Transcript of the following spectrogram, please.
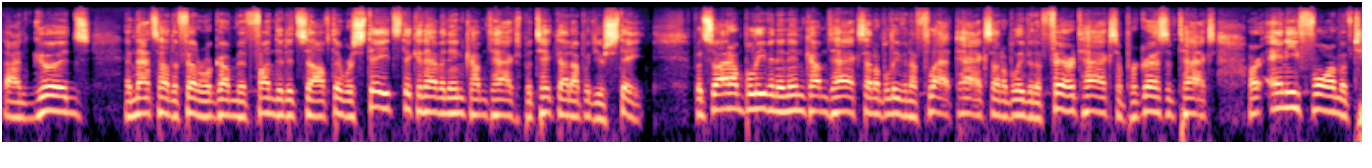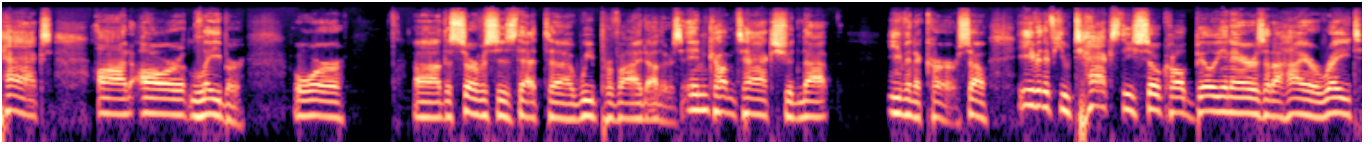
on goods, and that's how the federal government funded itself. There were states that could have an income tax, but take that up with your state. But so I don't believe in an income tax. I don't believe in a flat tax. I don't believe in a fair tax, a progressive tax, or any form of tax on our labor or uh, the services that uh, we provide others. Income tax should not even occur. So even if you tax these so-called billionaires at a higher rate,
